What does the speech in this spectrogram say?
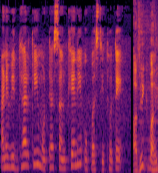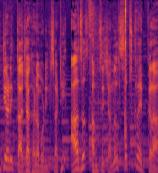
आणि विद्यार्थी मोठ्या संख्येने उपस्थित होते. अधिक माहिती आणि ताज्या घडामोडींसाठी आजच आमचे चॅनल सबस्क्राईब करा.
